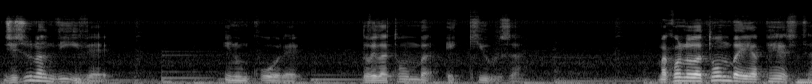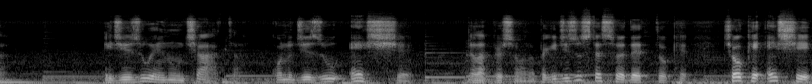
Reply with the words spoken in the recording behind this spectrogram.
Gesù non vive in un cuore dove la tomba è chiusa, ma quando la tomba è aperta e Gesù è enunciata, quando Gesù esce dalla persona, perché Gesù stesso ha detto che ciò che esce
